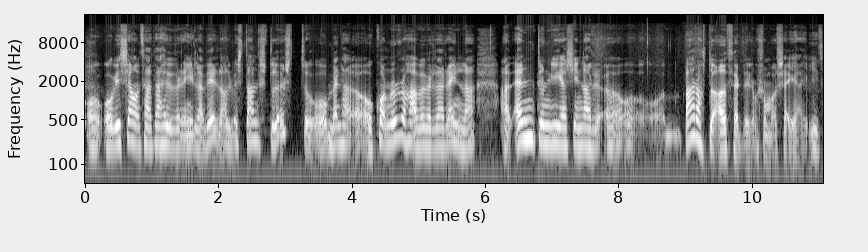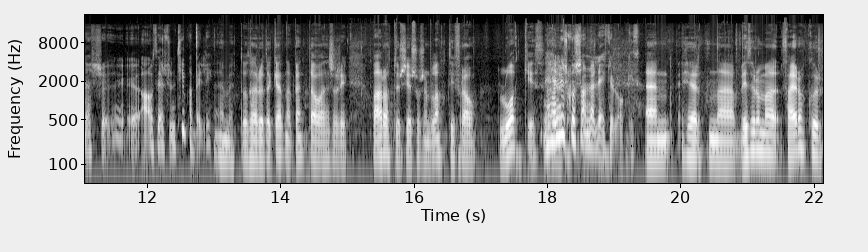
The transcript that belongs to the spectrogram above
og, og við sjáum það að það hefur eiginlega verið alveg stanslust og, menn, og konur hafa verið að reyna að endur nýja sínar uh, baráttu aðferðir og svo má segja þessu, á þessum tímabili Einmitt, og það eru þetta gefna bent á að þessari baráttu sé svo sem langt í frá lokið. Henni sko sannlega ekki lokið. En hérna við þurfum að færa okkur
